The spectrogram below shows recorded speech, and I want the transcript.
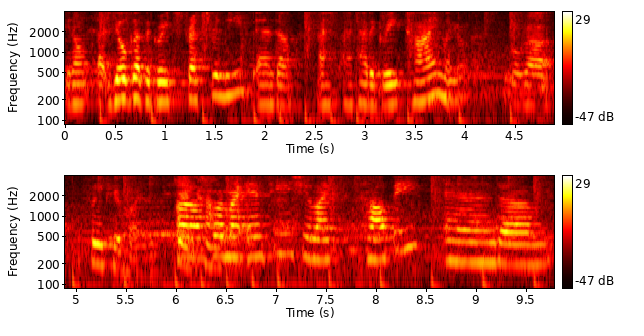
you know, uh, yoga is a great stress relief, and uh, I've, I've, had a great time. Uh, for my auntie, she likes healthy and um,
